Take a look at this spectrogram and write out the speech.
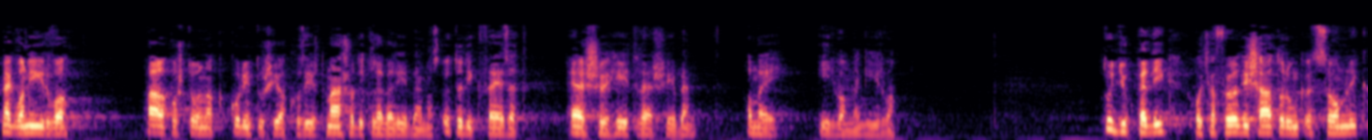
Meg van írva Pálapostolnak korintusiakhoz írt második levelében, az ötödik fejezet első hét versében, amely így van megírva. Tudjuk pedig, hogy ha földi sátorunk összeomlik,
